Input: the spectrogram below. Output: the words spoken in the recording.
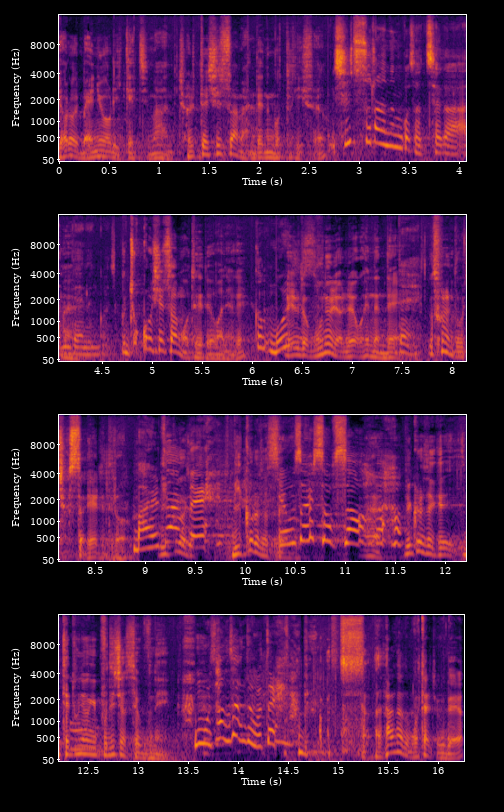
여러 매뉴얼이 있겠지만 절대 실수하면 안 되는 것들이 있어요. 실수라는 것 자체가 안 네. 되는 거죠. 그럼 조금 실수하면 어떻게 돼요 만약에? 그럼 뭘 예를 들어 문을 열려고 했는데 네. 손을 놓쳤어 예를 들어 말도 안 돼. 미끄러졌어요 용서할 수 없어. 네. 미끄러서 이렇게 대통령이 부딪혔어요 문에 어머, 상상도 못할. 아, 상상도 못할 정도예요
